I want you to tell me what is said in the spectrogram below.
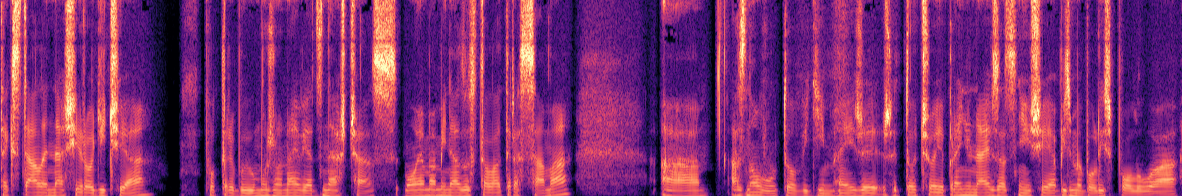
tak stále naši rodičia potrebujú možno najviac náš čas. Moja mamina zostala teraz sama a, a znovu to vidím, hej, že, že to, čo je pre ňu najvzacnejšie, aby sme boli spolu a,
